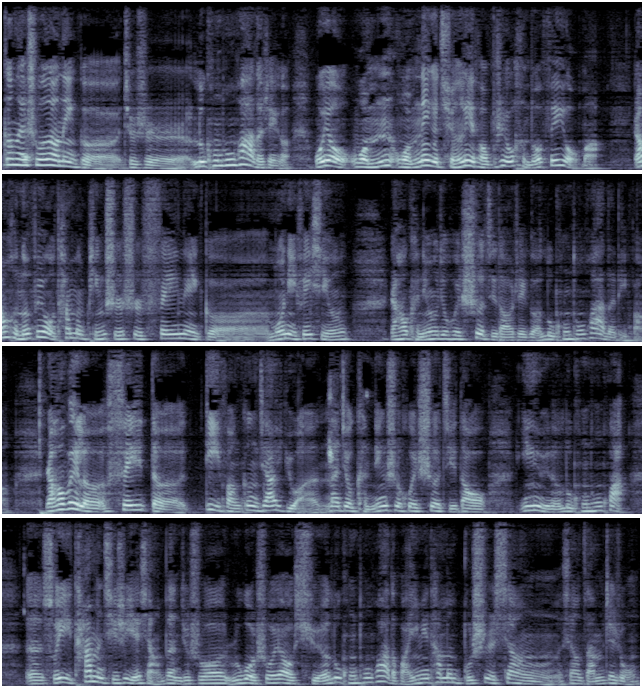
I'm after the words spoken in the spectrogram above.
刚才说到那个就是陆空通话的这个，我有我们我们那个群里头不是有很多飞友嘛。然后很多飞友他们平时是飞那个模拟飞行，然后肯定就会涉及到这个陆空通话的地方。然后为了飞的地方更加远，那就肯定是会涉及到英语的陆空通话。呃，所以他们其实也想问，就是说，如果说要学陆空通话的话，因为他们不是像像咱们这种，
